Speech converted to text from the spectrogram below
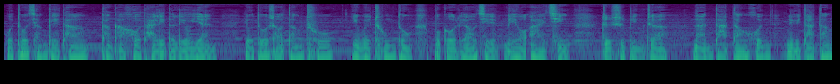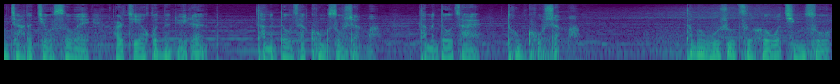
我多想给他看看后台里的留言，有多少当初因为冲动、不够了解、没有爱情，只是秉着男大当婚、女大当嫁的旧思维而结婚的女人，她们都在控诉什么？她们都在痛苦什么？她们无数次和我倾诉。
